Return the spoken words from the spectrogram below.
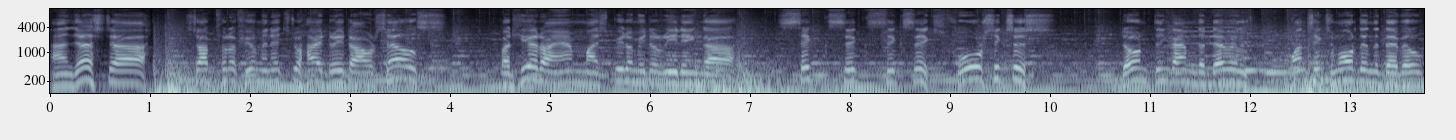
and just uh, stopped for a few minutes to hydrate ourselves. But here I am, my speedometer reading uh, six, six, six, six, four sixes. Don't think I'm the devil, one six more than the devil,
